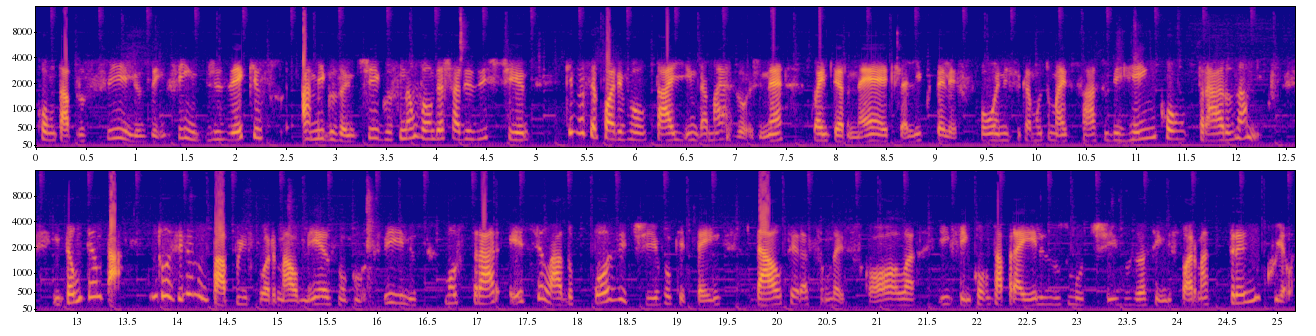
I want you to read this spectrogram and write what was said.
contar para os filhos, enfim, dizer que os amigos antigos não vão deixar de existir, que você pode voltar ainda mais hoje, né? Com a internet, ali com o telefone, fica muito mais fácil de reencontrar os amigos. Então, tentar, inclusive num papo informal mesmo com os filhos, mostrar esse lado positivo que tem da alteração da escola, enfim, contar para eles os motivos assim de forma tranquila,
